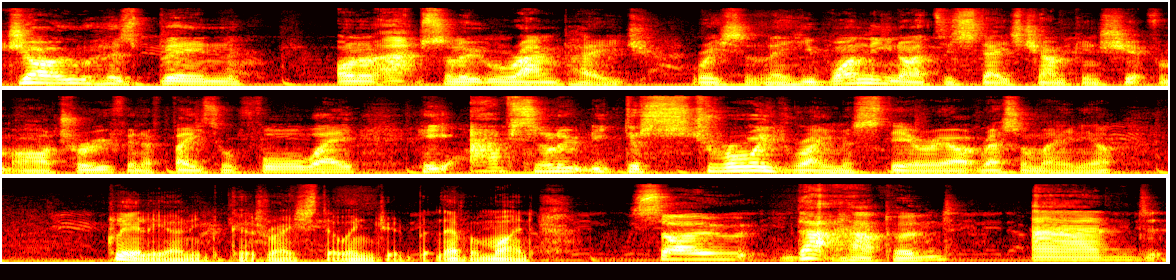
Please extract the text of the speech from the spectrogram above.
Joe has been on an absolute rampage recently. He won the United States Championship from R-Truth in a fatal four-way. He absolutely destroyed Rey Mysterio at WrestleMania. Clearly only because Rey's still injured, but never mind. So that happened, and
